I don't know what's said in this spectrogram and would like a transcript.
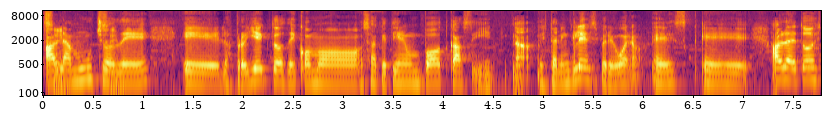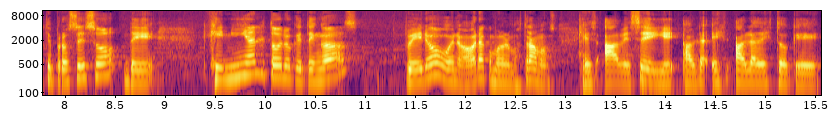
habla mucho sí. de eh, los proyectos, de cómo, o sea, que tiene un podcast y nada, está en inglés, pero bueno, es eh, habla de todo este proceso de genial todo lo que tengas, pero bueno, ahora como lo mostramos, es ABC y habla, es- habla de esto que,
